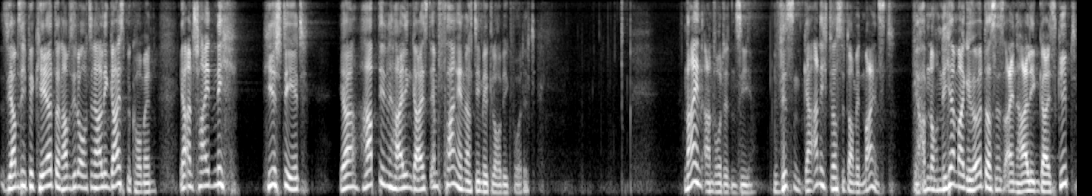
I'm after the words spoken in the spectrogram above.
sie haben sich bekehrt, dann haben sie doch auch den Heiligen Geist bekommen. Ja, anscheinend nicht. Hier steht, ja, habt ihr den Heiligen Geist empfangen, nachdem ihr gläubig wurdet? Nein, antworteten sie. Wir wissen gar nicht, was du damit meinst. Wir haben noch nicht einmal gehört, dass es einen Heiligen Geist gibt.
